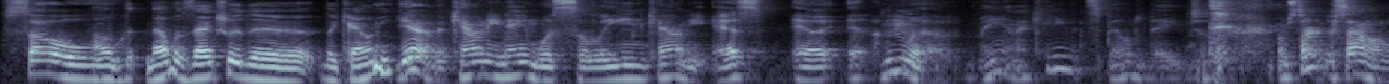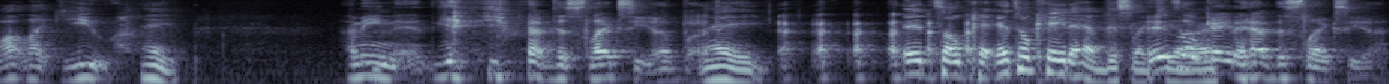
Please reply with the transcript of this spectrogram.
So, oh, th- that was actually the the county. yeah, the county name was Saline County. S. Uh, uh, mm, uh, man, I can't even spell today. Just, I'm starting to sound a lot like you. Hey, I mean, you have dyslexia, but hey, it's okay. It's okay to have dyslexia. it's all right? okay to have dyslexia.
